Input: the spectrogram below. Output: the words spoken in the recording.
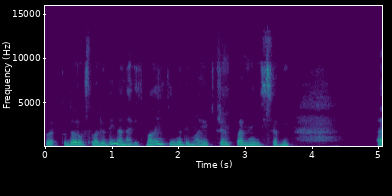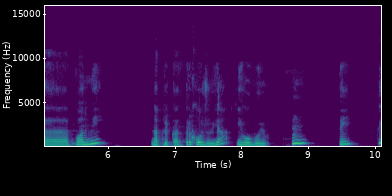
тобто доросла людина, навіть маленькі люди мають вже впевненість в собі, е, вони, наприклад, приходжу я і говорю: «Хм, ти, ти,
